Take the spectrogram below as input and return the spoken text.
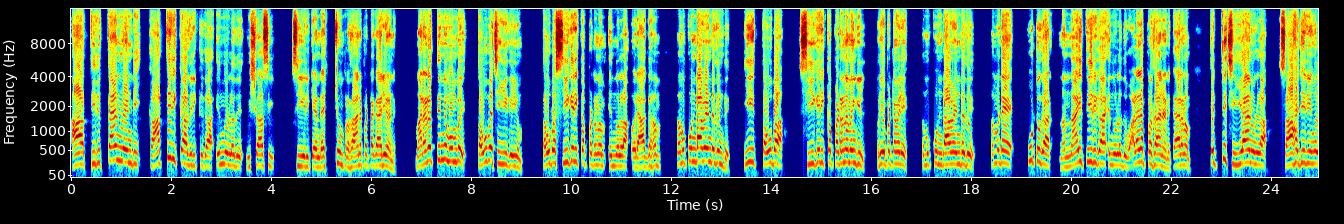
ആ തിരുത്താൻ വേണ്ടി കാത്തിരിക്കാതിരിക്കുക എന്നുള്ളത് വിശ്വാസി സ്വീകരിക്കേണ്ട ഏറ്റവും പ്രധാനപ്പെട്ട കാര്യമാണ്. മരണത്തിന് മുമ്പ് തൗബ ചെയ്യുകയും തൗബ സ്വീകരിക്കപ്പെടണം എന്നുള്ള ഒരാഗ്രഹം നമുക്കുണ്ടാവേണ്ടതുണ്ട്. ഈ തൗബ സ്വീകരിക്കപ്പെടണമെങ്കിൽ പ്രിയപ്പെട്ടവരെ നമുക്കുണ്ടാവേണ്ടത് നമ്മുടെ കൂട്ടുകാർ നന്നായി തീരുക എന്നുള്ളത് വളരെ പ്രധാനമാണ്. കാരണം തെറ്റ് ചെയ്യാനുള്ള സാഹചര്യങ്ങൾ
